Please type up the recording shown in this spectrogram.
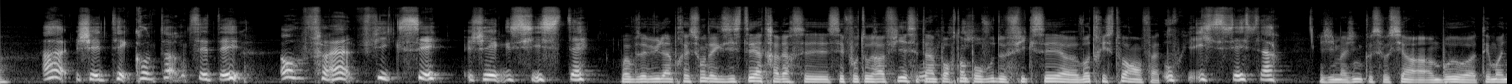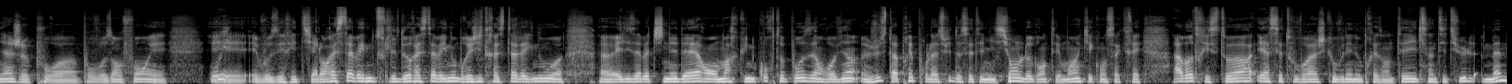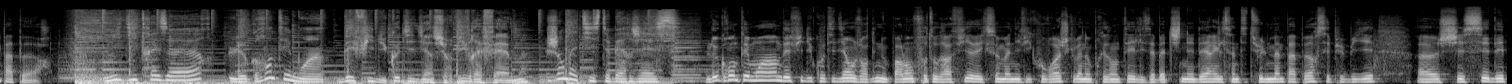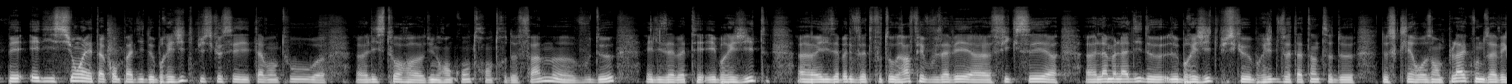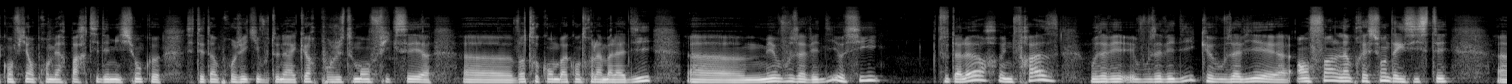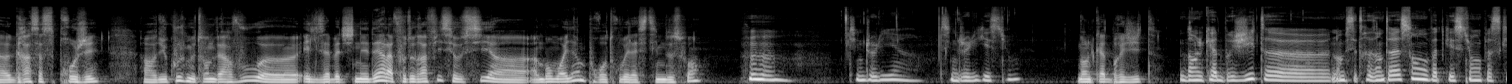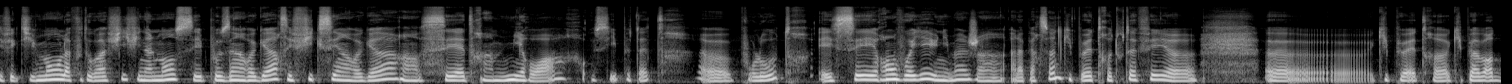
Ah, j'étais contente, c'était enfin fixé. J'existais. Ouais, Vous avez eu l'impression d'exister à travers ces, ces photographies et c'était Oui. important pour vous de fixer euh, votre histoire en fait. Oui, c'est ça. Et j'imagine que c'est aussi un, un beau euh, témoignage pour, euh, pour vos enfants et, et, Oui. et vos héritiers. Alors restez avec nous toutes les deux, restez avec nous Brigitte, restez avec nous euh, Elisabeth Schneider. On marque une courte pause et on revient juste après pour la suite de cette émission, Le Grand Témoin, qui est consacré à votre histoire et à cet ouvrage que vous venez nous présenter. Il s'intitule Même pas peur. Midi 13h, le grand témoin, Défi du quotidien sur Vivre FM. Jean-Baptiste Bergès. Le grand témoin, défi du quotidien. Aujourd'hui, nous parlons photographie avec ce magnifique ouvrage que va nous présenter Elisabeth Schneider. Il s'intitule Même pas peur. C'est publié euh, chez CDP Éditions. Elle est accompagnée de Brigitte, puisque c'est avant tout euh, euh, l'histoire d'une rencontre entre deux femmes, vous deux, Elisabeth et, Brigitte. Elisabeth, vous êtes photographe et vous avez fixé la maladie de, Brigitte, puisque Brigitte, vous êtes atteinte de, de sclérose en plaques. Vous nous avez confié en première partie d'émission que c'était un projet qui vous tenait à cœur pour justement fixer votre combat contre la maladie. Euh, mais vous avez dit aussi tout à l'heure une phrase, vous avez, vous avez dit que vous aviez euh, enfin l'impression d'exister euh, grâce à ce projet. Alors du coup, je me tourne vers vous, euh, Elisabeth Schneider. La photographie, c'est aussi un, un bon moyen pour retrouver l'estime de soi, C'est une jolie, une jolie question. dans le cas de Brigitte? Dans le cas de Brigitte, euh, non, mais c'est très intéressant votre question parce qu'effectivement, la photographie, finalement, c'est poser un regard, c'est fixer un regard, hein, c'est être un miroir aussi peut-être euh, pour l'autre, et c'est renvoyer une image à, à la personne qui peut être tout à fait, euh, qui peut être, qui peut avoir,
